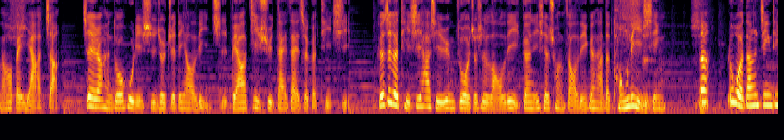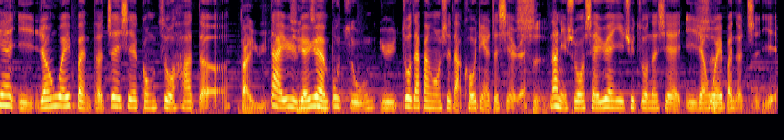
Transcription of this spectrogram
然后被压榨，这也让很多护理师就决定要离职，不要继续待在这个体系。可是这个体系它其实运作就是劳力跟一些创造力跟他的同理心。那如果当今天以人为本的这些工作，它的待遇待遇远远不足于坐在办公室打 coding 的这些人，是那你说谁愿意去做那些以人为本的职业？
